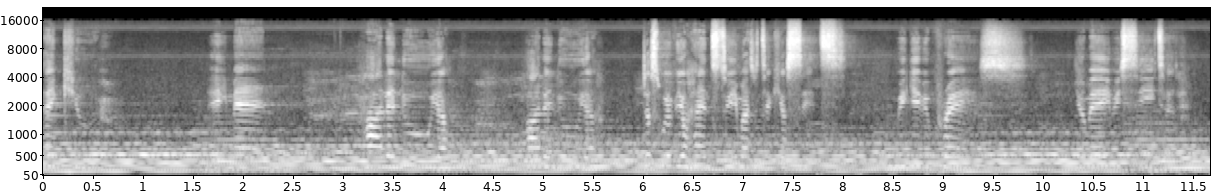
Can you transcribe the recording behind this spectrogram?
Thank you. Amen. Hallelujah. Hallelujah. Just wave your hands to Him as you take your seats. We give you praise. You may be seated.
